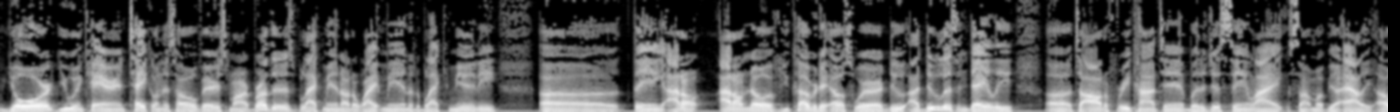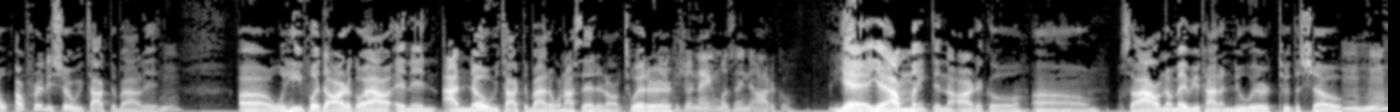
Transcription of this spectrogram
your you and karen take on this whole very smart brothas black men are the white men of the black community uh thing. I don't i don't know if you covered it elsewhere. Do i do listen daily uh to all the free content but it just seemed like something up your alley. I, i'm pretty sure we talked about it uh when he put the article out and then i know we talked about it when i said it on twitter. Because your name was in the article. Yeah yeah i'm linked in the article um so i don't know maybe you're kind of newer to the show. Mm-hmm.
